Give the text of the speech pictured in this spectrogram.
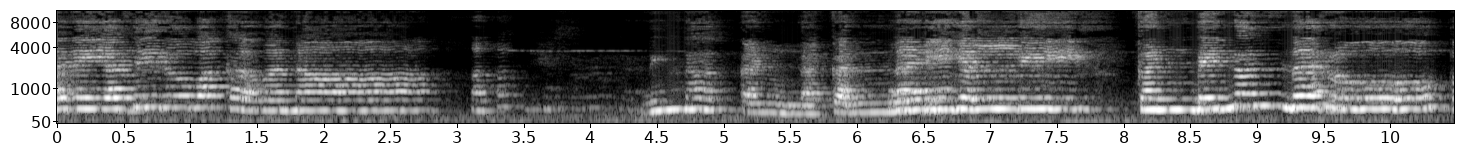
ಬರೆಯದಿರುವ ಕವನ. ನಿನ್ನ ಕಣ್ಣ ಕನ್ನಡಿಯಲ್ಲಿ ಕಂಡೆ ನನ್ನ ರೂಪ.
